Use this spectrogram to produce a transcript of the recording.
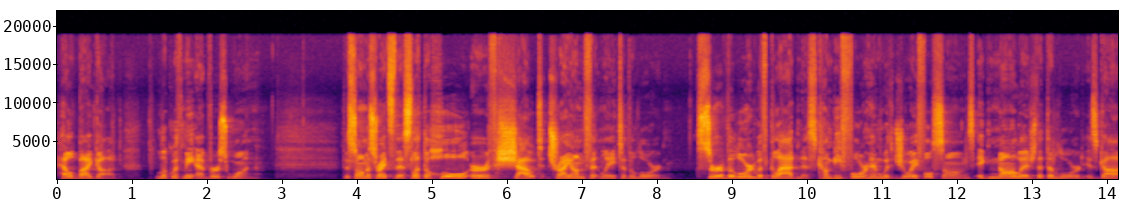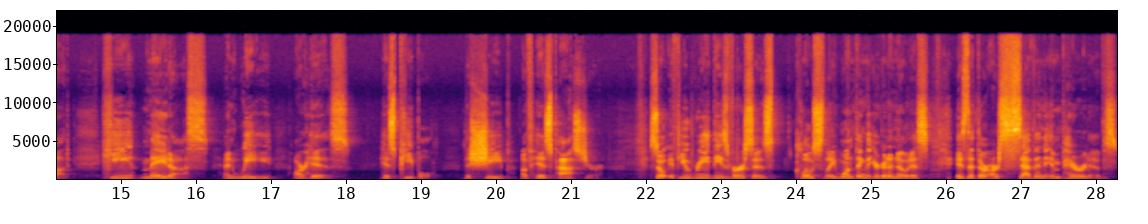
held by God. Look with me at verse 1. The psalmist writes this Let the whole earth shout triumphantly to the Lord. Serve the Lord with gladness. Come before him with joyful songs. Acknowledge that the Lord is God. He made us, and we are his, his people, the sheep of his pasture. So if you read these verses closely, one thing that you're going to notice is that there are seven imperatives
